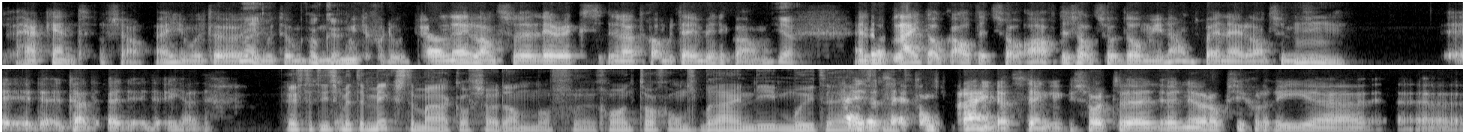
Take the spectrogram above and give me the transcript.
herkend of zo. Hè? Je, moet er, Nee, je moet er moeite voor doen. Terwijl Nederlandse lyrics inderdaad gewoon meteen binnenkomen. Ja. En dat leidt ook altijd zo af. Het is altijd zo dominant bij Nederlandse muziek. Hmm. Dat, ja, Heeft het iets met de mix te maken of zo dan? Of eh, gewoon toch ons brein die moeite heeft? Nee, dat is echt ons brein. Dat is denk ik een soort eh, neuropsychologie eh,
